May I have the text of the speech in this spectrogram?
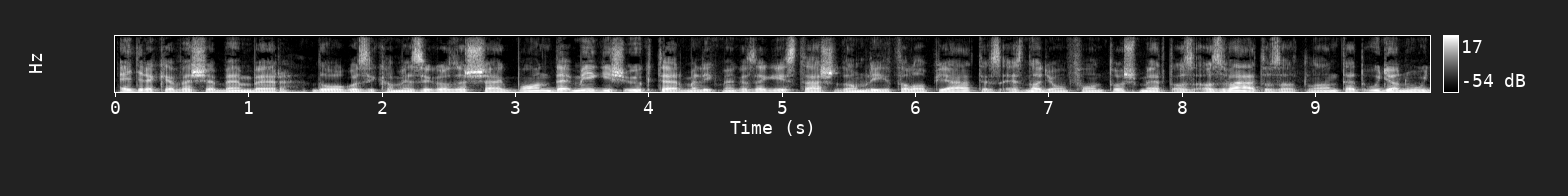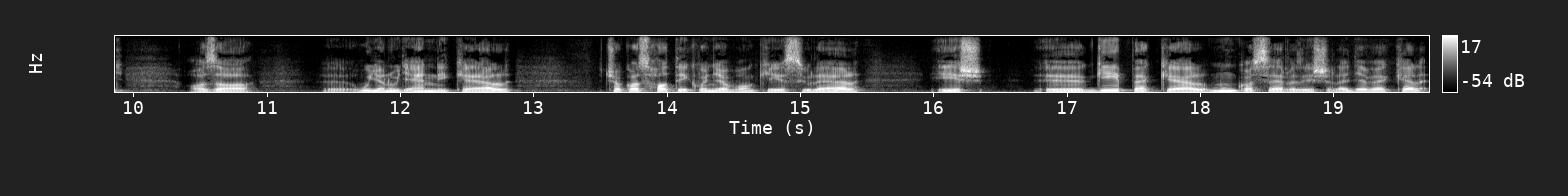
egyre kevesebb ember dolgozik a mezőgazdaságban, de mégis ők termelik meg az egész társadalom létalapját, ez, ez nagyon fontos, mert az, az változatlan, tehát ugyanúgy, az a, eh, ugyanúgy enni kell, csak az hatékonyabban készül el, és gépekkel, munkaszervezéssel, egyebekkel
